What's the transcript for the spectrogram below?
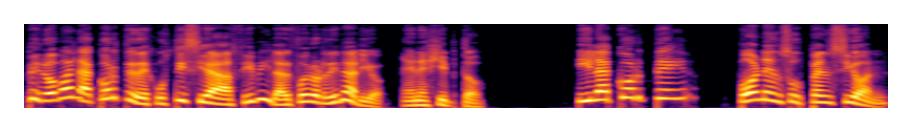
pero va a la Corte de Justicia Civil, al fuero ordinario, en Egipto. Y la Corte pone en suspensión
